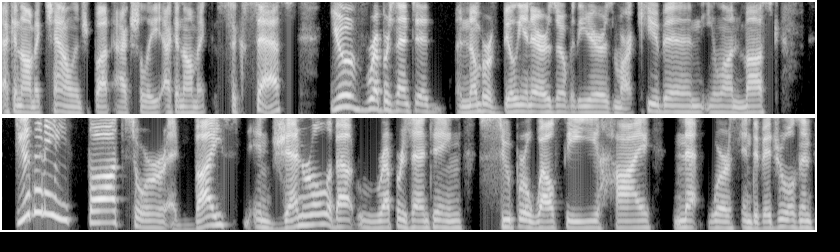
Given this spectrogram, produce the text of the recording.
economic challenge, but actually economic success, you have represented a number of billionaires over the years Mark Cuban, Elon Musk. Do you have any thoughts or advice in general about representing super wealthy, high net worth individuals? And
